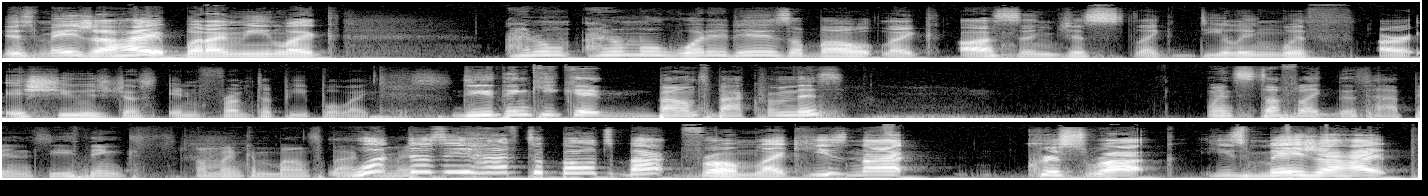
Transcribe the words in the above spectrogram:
it's majah hype. But I mean like I don't I don't know what it is about like us and just like dealing with our issues just in front of people like this. do you think he could bounce back from this when stuff like this happens do you think someone can bounce back What does he have to bounce back from? Like he's not Chris Rock. He's majah hype.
